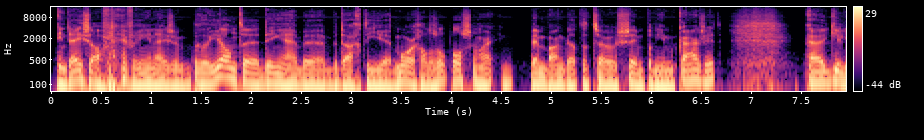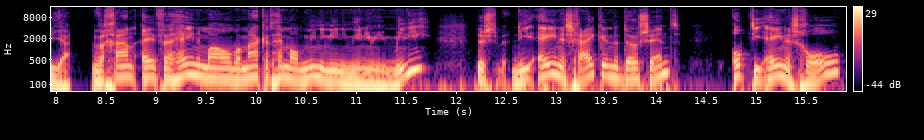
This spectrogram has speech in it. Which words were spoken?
in deze aflevering ineens een briljante dingen hebben bedacht die morgen alles oplossen. Maar ik ben bang dat het zo simpel niet in elkaar zit. Julia, we gaan even helemaal, we maken het helemaal mini, mini, mini, mini, mini. Dus die ene scheikundedocent op die ene school,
